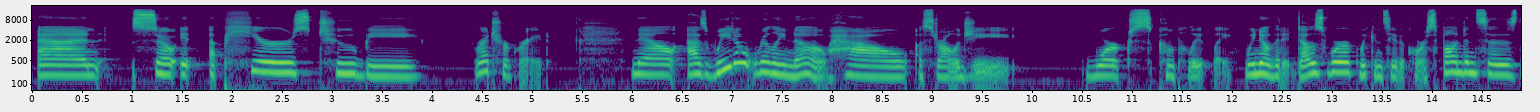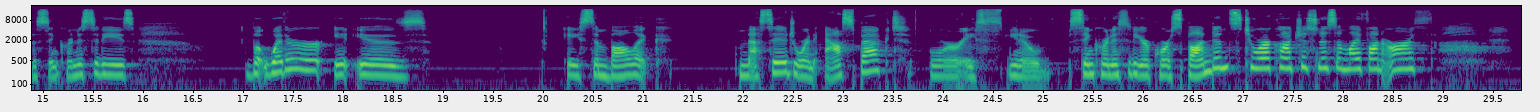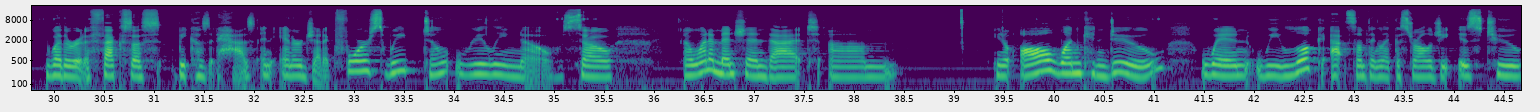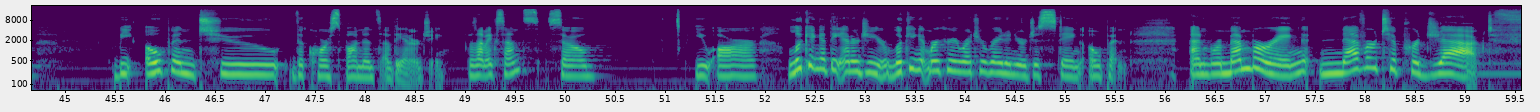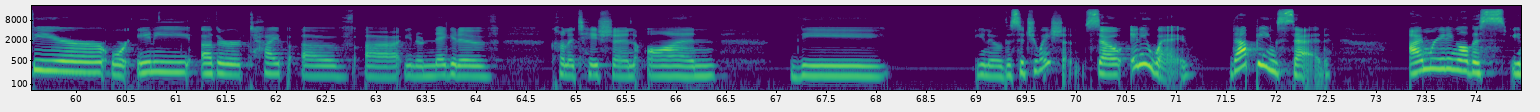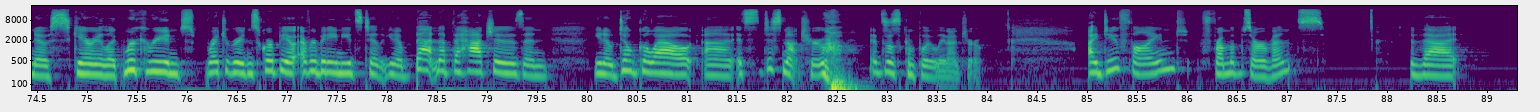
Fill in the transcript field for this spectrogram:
And so it appears to be retrograde. Now, as we don't really know how astrology works completely, we know that it does work. We can see the correspondences, the synchronicities, but whether it is a symbolic message or an aspect or a you know synchronicity or correspondence to our consciousness and life on earth whether it affects us because it has an energetic force, we don't really know. So, I want to mention that, um, you know, all one can do when we look at something like astrology is to be open to the correspondence of the energy. Does that make sense? So, you are looking at the energy, you're looking at Mercury retrograde, and you're just staying open. And remembering never to project fear or any other type of, uh, you know, negative connotation on the, you know, the situation. So, anyway, that being said, I'm reading all this, you know, scary like Mercury and retrograde and Scorpio. Everybody needs to, you know, batten up the hatches and, you know, don't go out. Uh, it's just not true. it's just completely not true. I do find from observance that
